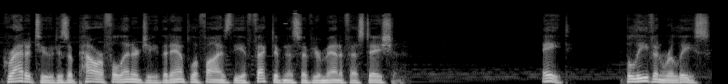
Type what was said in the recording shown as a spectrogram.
Gratitude is a powerful energy that amplifies the effectiveness of your manifestation. 8. Believe and release.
